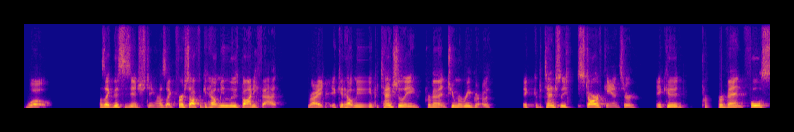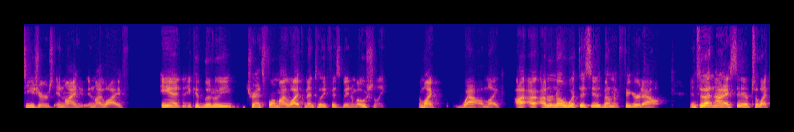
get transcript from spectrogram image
whoa. I was like this is interesting. I was like first off it could help me lose body fat right? It could help me potentially prevent tumor regrowth. It could potentially starve cancer. It could prevent full seizures in my in my life and it could literally transform my life mentally physically and emotionally. I'm like wow i'm like i i don't know what this is but i'm gonna figure it out and so that night I stayed up till like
